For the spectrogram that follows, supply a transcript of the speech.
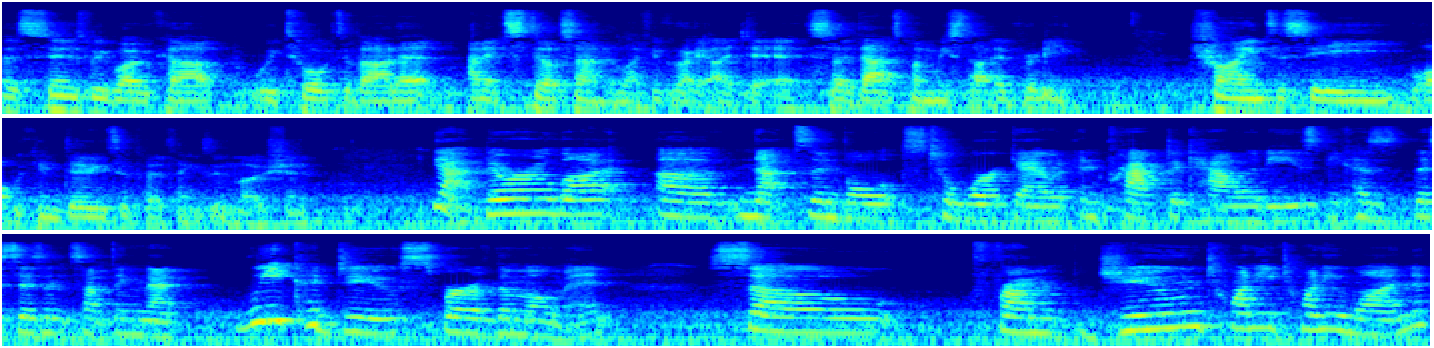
as soon as we woke up, we talked about it, and it still sounded like a great idea. So that's when we started really trying to see what we can do to put things in motion. Yeah, there were a lot of nuts and bolts to work out and practicalities because this isn't something that we could do spur of the moment. So from June 2021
